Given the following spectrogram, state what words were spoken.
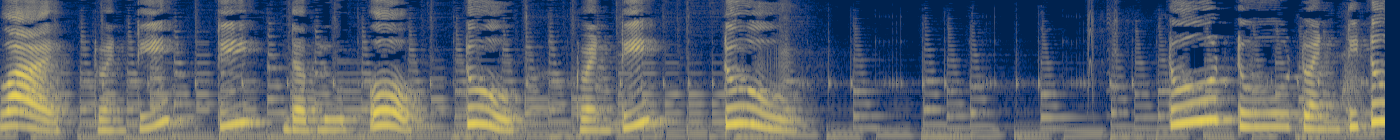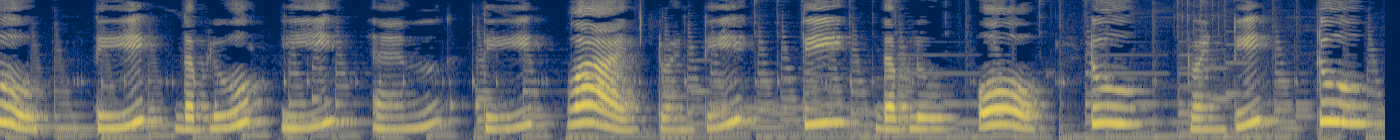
Y. 20 T W O. 2 22 2 2 22 T W E N T Y 20 T W O 2 22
